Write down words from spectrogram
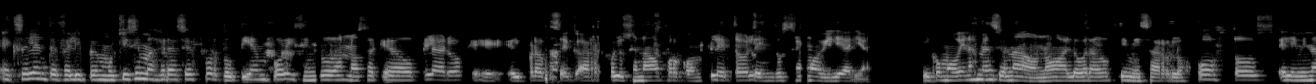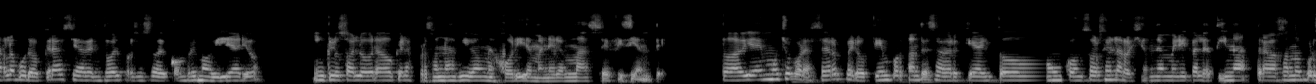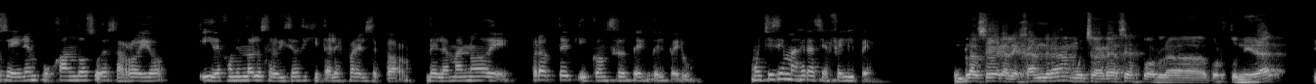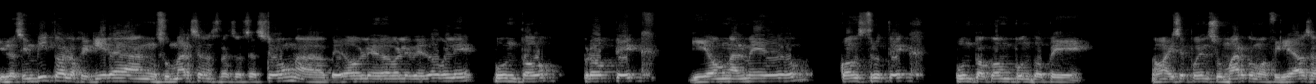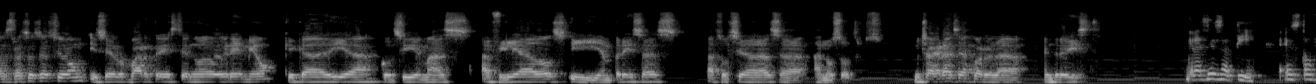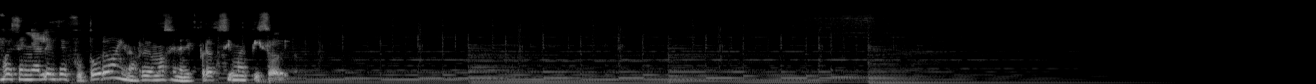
Excelente, Felipe. Muchísimas gracias por tu tiempo y sin duda nos ha quedado claro que el PropTech ha revolucionado por completo la industria inmobiliaria y como bien has mencionado, ¿no? Ha logrado optimizar los costos, eliminar la burocracia en todo el proceso de compra inmobiliario, incluso ha logrado que las personas vivan mejor y de manera más eficiente. Todavía hay mucho por hacer, pero qué importante saber que hay todo un consorcio en la región de América Latina trabajando por seguir empujando su desarrollo y difundiendo los servicios digitales para el sector, de la mano de PropTech y Construtec del Perú. Muchísimas gracias, Felipe. Un placer, Alejandra. Muchas gracias por la oportunidad. Y los invito a los que quieran sumarse a nuestra asociación a www.proptech-almedio-construtec.com.pe. ¿No? Ahí se pueden sumar como afiliados a nuestra asociación y ser parte de este nuevo gremio que cada día consigue más afiliados y empresas asociadas a, a nosotros. Muchas gracias por la entrevista. Gracias a ti. Esto fue Señales de Futuro y nos vemos en el próximo episodio.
